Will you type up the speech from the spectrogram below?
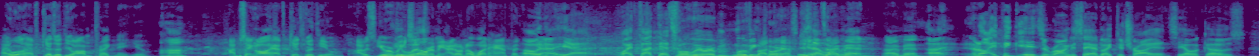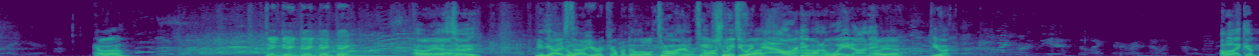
I will have kids with you. I'll impregnate you. Huh? I'm saying I'll have kids with you. I was you were reaching will? for me. I don't know what happened. Oh, yeah. yeah. Well, I thought that's what we were moving to towards. have Is that what I'm we- in. I'm in. Uh, no, I think, is it wrong to say I'd like to try it, see how it goes? Hello. Ding ding ding ding ding. Oh yeah. So you guys you- thought you were coming to a little to, talk. should we do it now or do you Uh-uh. want to wait on it? Oh yeah. Do you want, oh, like a,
